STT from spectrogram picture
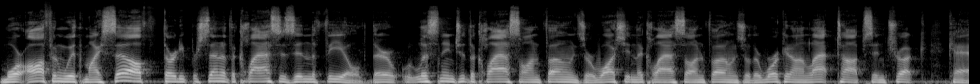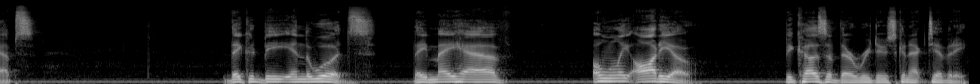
More often with myself, 30% of the class is in the field. They're listening to the class on phones or watching the class on phones or they're working on laptops in truck cabs. They could be in the woods. They may have only audio because of their reduced connectivity.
